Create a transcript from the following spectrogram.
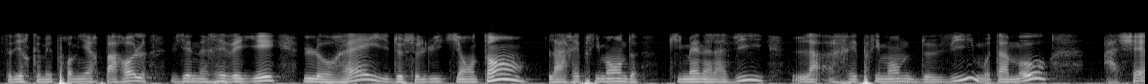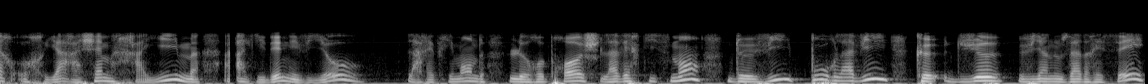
c'est-à-dire que mes premières paroles viennent réveiller l'oreille de celui qui entend la réprimande qui mène à la vie, la réprimande de vie mot à mot, Asher Hashem Chaim Alide Nevio. La réprimande, le reproche, l'avertissement de vie pour la vie que Dieu vient nous adresser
